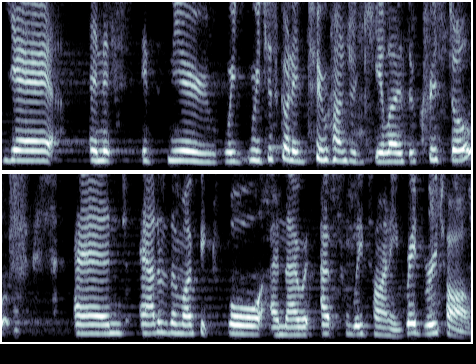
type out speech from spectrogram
yeah, and it's it's new. We we just got in 200 kilos of crystals, and out of them I picked four, and they were absolutely tiny. Red rutile,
